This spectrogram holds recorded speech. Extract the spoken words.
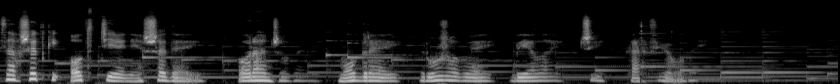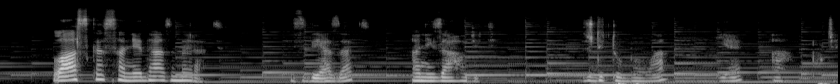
Za všetky odtiene šedej, oranžovej, modrej, rúžovej, bielej či karfiovej. Láska sa nedá zmerať, zviazať ani zahodiť. Vždy tu bola, je a bude.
